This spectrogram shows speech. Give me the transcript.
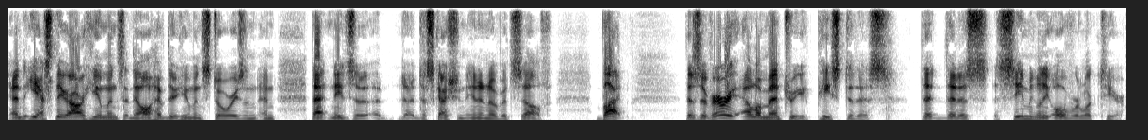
And yes, they are humans and they all have their human stories, and, and that needs a, a discussion in and of itself. But there's a very elementary piece to this that, that is seemingly overlooked here.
